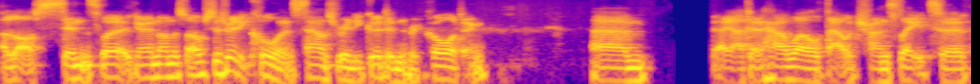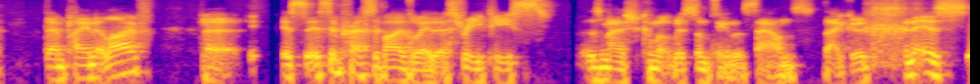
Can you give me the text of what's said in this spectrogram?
a lot of synth work going on as well, which is really cool and it sounds really good in the recording. Um, I don't know how well that would translate to them playing it live, but it's it's impressive either way that a three piece has managed to come up with something that sounds that good, and it is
